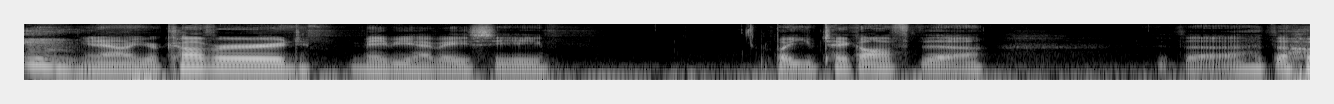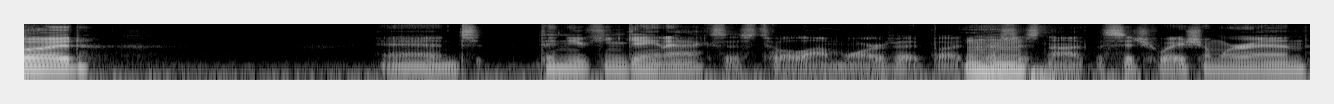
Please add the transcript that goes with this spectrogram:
you know, you're covered. Maybe you have AC, but you take off the the the hood, and then you can gain access to a lot more of it. But that's Mhm. just not the situation we're in.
